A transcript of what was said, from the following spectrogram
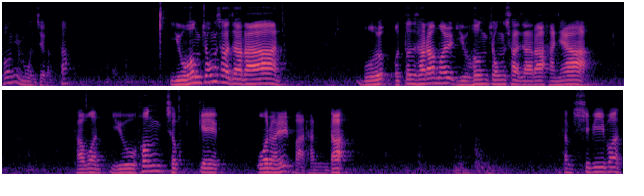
동일 문제 같다. 유흥 종사자란 뭐 어떤 사람을 유흥 종사자라 하냐? 답은 유흥 접객원을 말한다. 그 다음 12번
